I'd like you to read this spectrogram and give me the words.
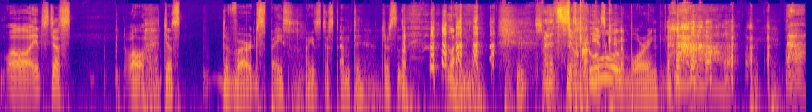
Well, it's just well, just the word space. Like it's just empty. There's not like. But it's so It's cool. kind of boring. ah,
